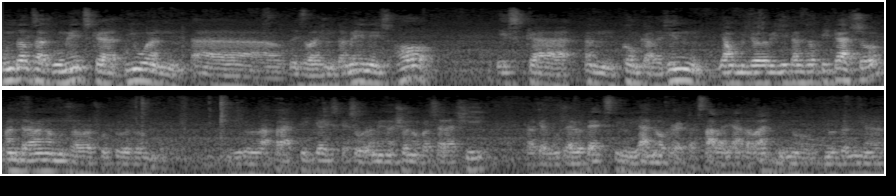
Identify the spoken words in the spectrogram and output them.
un dels arguments que diuen eh, des de l'Ajuntament és oh, és que com que la gent hi ha un milió de visitants del Picasso entraran al Museu de les Cultures del Món i la pràctica és que segurament això no passarà així perquè el Museu Tèxtil ja no estava allà davant i no, no tenia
